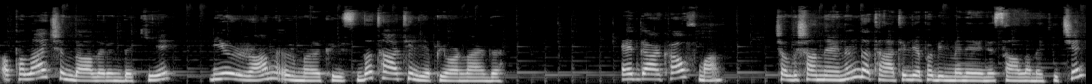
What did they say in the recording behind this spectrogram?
Appalachian dağlarındaki Bear Run ırmağı kıyısında tatil yapıyorlardı. Edgar Kaufman, çalışanlarının da tatil yapabilmelerini sağlamak için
